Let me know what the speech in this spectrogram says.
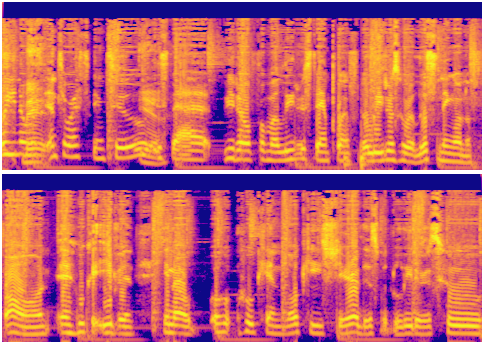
But you know Man. what's interesting too yeah. is that you know from a leader standpoint, for the leaders who are listening on the phone and who could even you know who, who can low key share this with the leaders who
